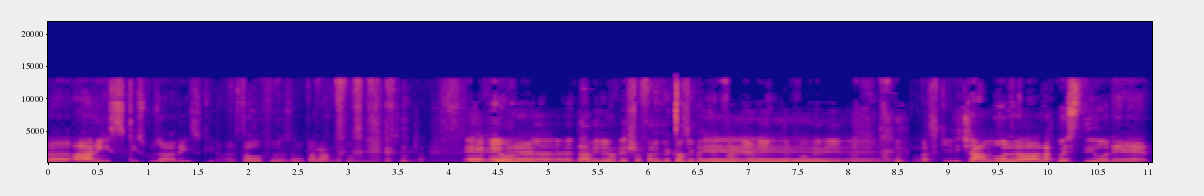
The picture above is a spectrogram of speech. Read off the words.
eh, ah, rischi, scusa, rischi. no, Stavo, scusa, stavo parlando con una persona in chat. È, è un... Eh, eh, Davide non riesce a fare due cose contemporaneamente, poverino. eh, Un maschile, diciamo, la, la questione è,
